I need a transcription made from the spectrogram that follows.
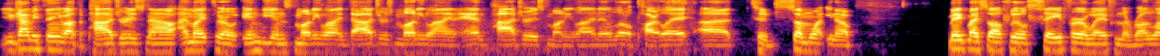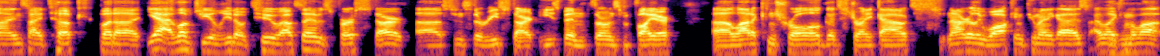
you got me thinking about the Padres now. I might throw Indians money line, Dodgers money line, and Padres money line in a little parlay uh, to somewhat, you know, make myself feel safer away from the run lines I took. But uh, yeah, I love Giolito too. Outside of his first start uh, since the restart, he's been throwing some fire. Uh, a lot of control, good strikeouts, not really walking too many guys. I like him a lot.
